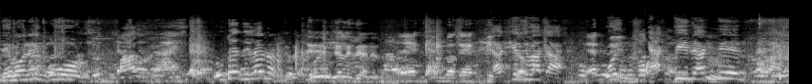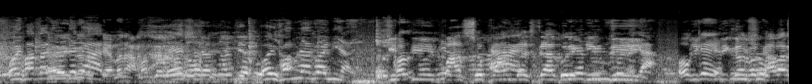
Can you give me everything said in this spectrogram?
দেবনে গুড়। এক কেজি এক তিন এক তিন ওই ভাতা নিয়ে ওই টাকা ক্যামেরা আমার দ্বারা- ওই সামনে একবার নিয়ে পাঁচশো পঞ্চাশ টাকা করে হ্যাঁ। ওকে। খাবার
